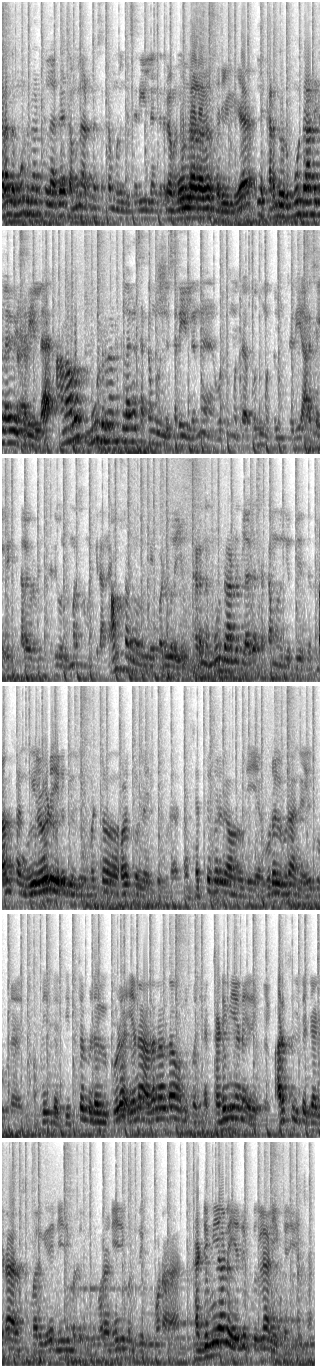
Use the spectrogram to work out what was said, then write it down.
கடந்த மூன்று நாட்களாக தமிழ்நாட்டில் சட்டம் ஒழுங்கு சரியில்லைங்கிற மூணு நாளாக சரியில்லையா? இல்ல கடந்த ஒரு மூன்று ஆண்டுகளாகவே சரியில்லை. ஆனாலும் மூன்று நாட்களாக சட்டம் ஒழுங்கு சரியில்லைன்னு ஒட்டுமொத்த பொதுமக்களும் சரி அரசியல் கட்சி தலைவர்களும் சரி ஒரு விமர்சனம் வைக்கிறாங்க. ஆம்ஸ்டாங் அவருடைய படுகொலையும் கடந்த மூன்று ஆண்டுகளாக சட்டம் ஒழுங்கு எப்படி இருக்குது சாம்சங் உயிரோடு இருக்கிறது மட்டும் குளத்தூர்ல இருக்கக்கூடாது. செத்த பிறகு அவனுடைய உடல் கூட அங்கே இருக்கக்கூடாது. அப்படின்ற திட்டமிடல் கூட ஏன்னா அதனால தான் வந்து பார்த்தீங்கன்னா கடுமையான எதிர்ப்பு. அரசு கிட்ட கேட்குறா அரசு மறுக்குது நீதிமன்றத்துக்கு போனால் நீதிமன்றத்துக்கு போனால் கடுமையான எதிர்ப்புகளை அன்னைக்கு தெரிவிச்சாங்க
